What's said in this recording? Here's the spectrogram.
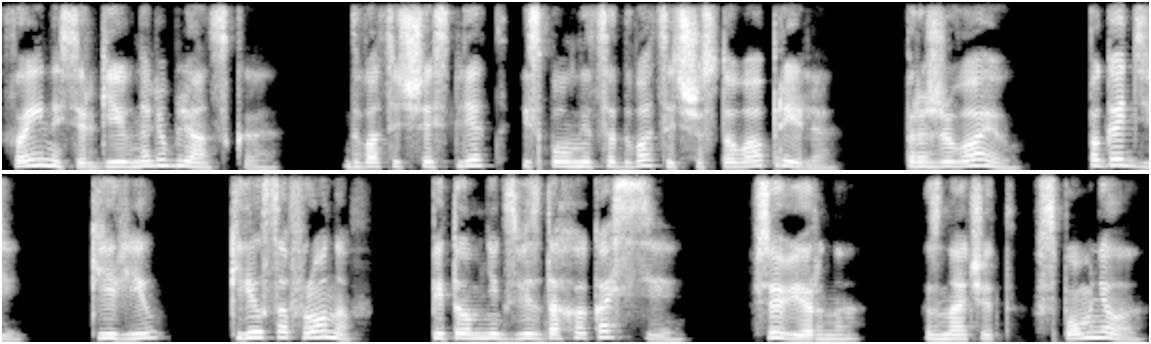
Фаина Сергеевна Люблянская, 26 лет исполнится 26 апреля. Проживаю? Погоди. Кирилл? Кирилл Сафронов? Питомник звезда Хакассии? Все верно. Значит, вспомнила?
